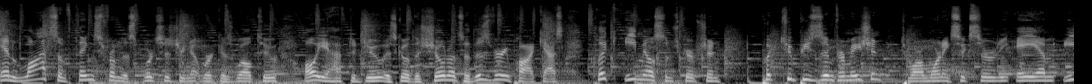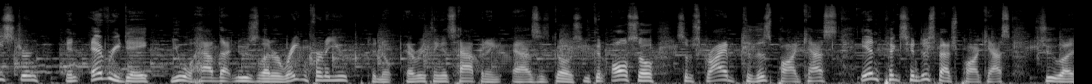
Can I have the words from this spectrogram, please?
and lots of things from the Sports History Network as well, too. All you have to do is go to the show notes of this very podcast, click email subscription, put two pieces of information tomorrow morning 6.30 a.m eastern and every day you will have that newsletter right in front of you to know everything that's happening as it goes. You can also subscribe to this podcast and pigskin dispatch podcast to uh,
